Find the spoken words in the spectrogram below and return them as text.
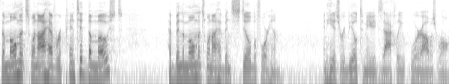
The moments when I have repented the most have been the moments when I have been still before Him and He has revealed to me exactly where I was wrong.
